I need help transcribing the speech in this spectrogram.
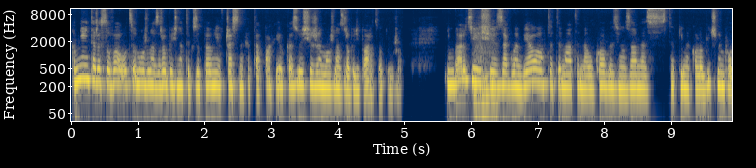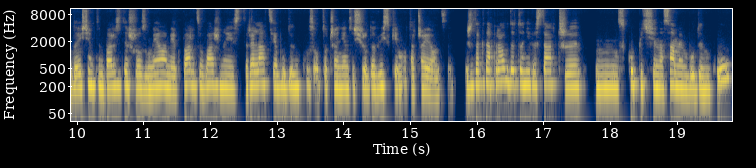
A mnie interesowało, co można zrobić na tych zupełnie wczesnych etapach i okazuje się, że można zrobić bardzo dużo. Im bardziej mhm. się zagłębiałam w te tematy naukowe związane z takim ekologicznym podejściem, tym bardziej też rozumiałam, jak bardzo ważna jest relacja budynku z otoczeniem, ze środowiskiem otaczającym. Że tak naprawdę to nie wystarczy mm, skupić się na samym budynku,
